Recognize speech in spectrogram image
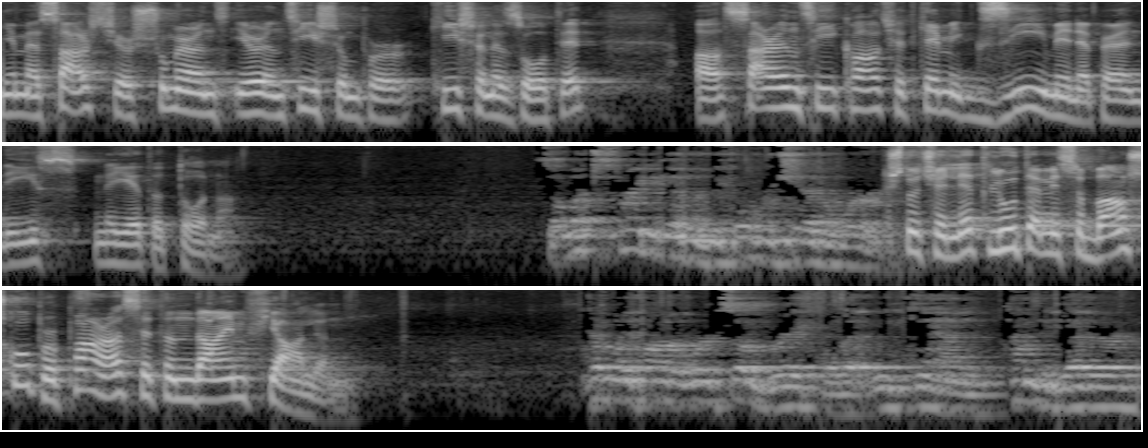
një mesazh që është shumë i rëndësishëm për kishën e Zotit, uh, sa rëndësi ka që të kemi gëzimin e Perëndisë në jetët tona. Kështu që le të lutemi së bashku përpara se të ndajmë fjalën. Heavenly Father, we're so grateful that we can come together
